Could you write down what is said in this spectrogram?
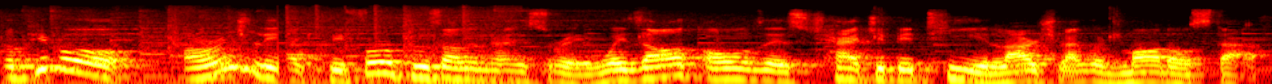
the people originally, like before 2023, without all this ChatGPT, large language model stuff,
